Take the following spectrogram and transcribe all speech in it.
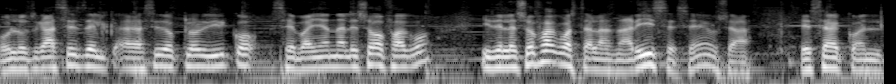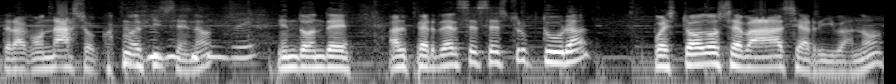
o los gases del ácido clorhídrico se vayan al esófago y del esófago hasta las narices, ¿eh? o sea, esa con el dragonazo, como dice, ¿no? En donde al perderse esa estructura, pues todo se va hacia arriba, ¿no?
